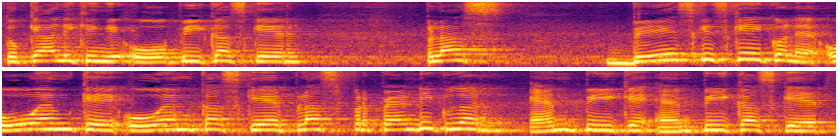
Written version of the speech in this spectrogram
तो क्या लिखेंगे? ओ पी का स्केयर प्लस बेस किसके इक्वल है? ओ एम के ओ एम का square plus perpendicular M P के एम पी का स्केयर।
